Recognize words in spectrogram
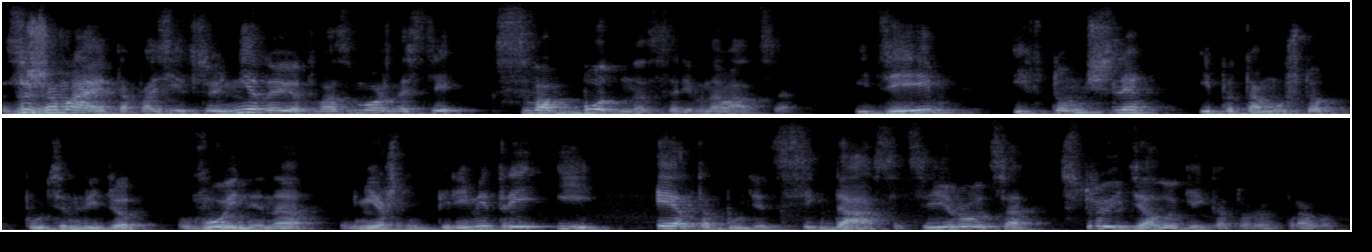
зажимает оппозицию, не дает возможности свободно соревноваться идеям, и в том числе и потому, что Путин ведет войны на внешнем периметре, и это будет всегда ассоциироваться с той идеологией, которую он проводит.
